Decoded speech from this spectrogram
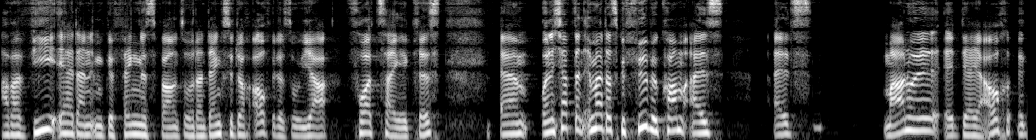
aber wie er dann im Gefängnis war und so, dann denkst du doch auch wieder so, ja, Vorzeige Christ. Ähm, und ich habe dann immer das Gefühl bekommen, als, als Manuel, äh, der ja auch äh,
